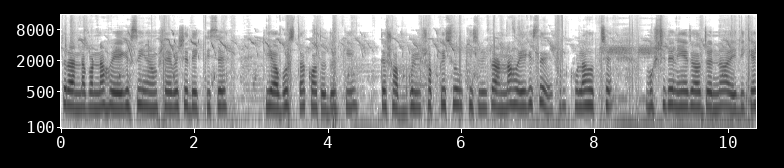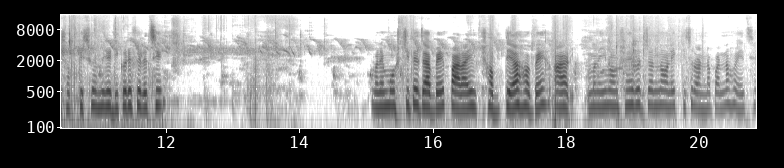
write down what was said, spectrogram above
তো রান্না বান্না হয়ে গেছে, ইমাম সাহেব এসে দেখতেছে কি অবস্থা কত দূর কী। তো সবগুলো সব কিছু খিচুড়িটা রান্না হয়ে গেছে, এখন খোলা হচ্ছে। মসজিদে নিয়ে যাওয়ার জন্য আর এদিকে সব কিছু আমি রেডি করে ফেলেছি। মানে মসজিদে যাবে, পাড়ায় সব দেয়া হবে। আর মানে ইমাম সাহেবের জন্য অনেক কিছু রান্না বান্না হয়েছে।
